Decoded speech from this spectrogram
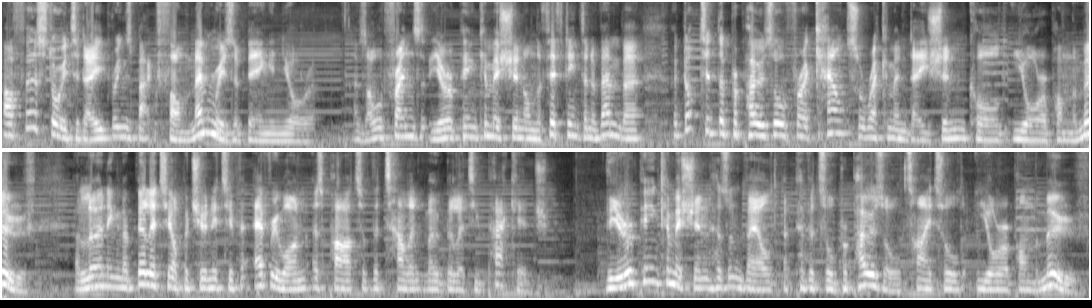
Our first story today brings back fond memories of being in Europe, as old friends at the European Commission on the 15th of November adopted the proposal for a council recommendation called Europe on the Move, a learning mobility opportunity for everyone as part of the Talent Mobility Package. The European Commission has unveiled a pivotal proposal titled Europe on the Move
